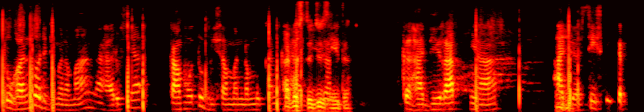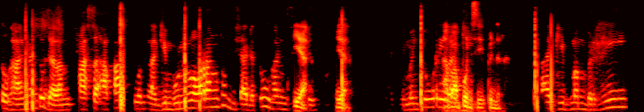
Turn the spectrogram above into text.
Tuhan tuh ada di mana-mana. Harusnya kamu tuh bisa menemukan aku setuju sih itu. kehadiratnya hmm. ada sisi ketuhanan tuh dalam fase apa pun. Lagi bunuh orang tuh bisa ada Tuhan di iya, situ. Iya, yeah, Lagi mencuri. Apa pun lagi, sih, bener. Lagi memberi,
